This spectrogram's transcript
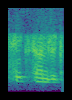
1,600.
